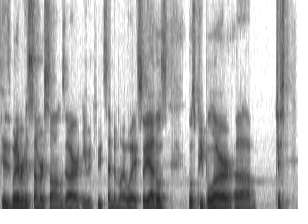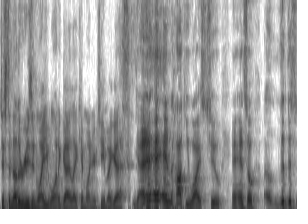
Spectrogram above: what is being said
his whatever his summer songs are, and he would he would send them my way. So yeah, those those people are um, just just another reason why you want a guy like him on your team, I guess. yeah, and, and hockey wise too. And, and so uh, this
